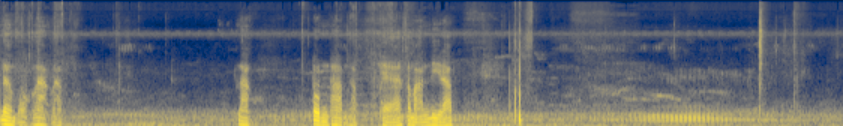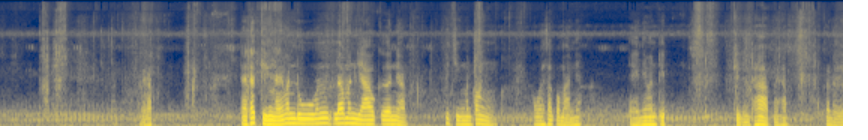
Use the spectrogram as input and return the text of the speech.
เริ่มออกรากแล้วครับรากต้นทาบครับ แผลสมานดีแล้วครับ น นะครับ แต่ถ้ากิ่งไหนมันดูมันแล้วมันยาวเกินเนี่ยที่จริงมันต้องเอาไว้สักประมาณเนี้ยแต่อันนี้มันติดกิ่งทาบนะครับ ก็เลย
